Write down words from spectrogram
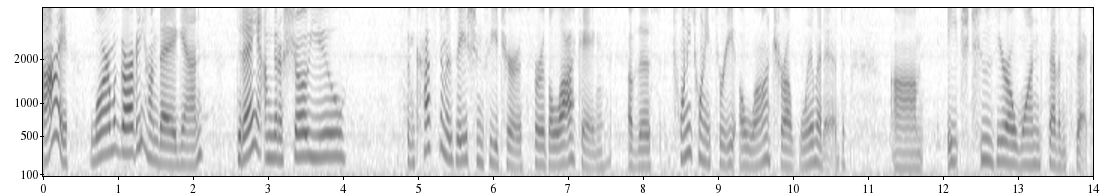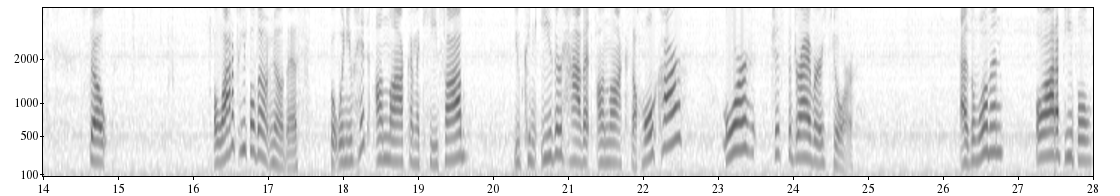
Hi, Lauren McGarvey Hyundai again. Today I'm going to show you some customization features for the locking of this 2023 Elantra Limited um, H20176. So a lot of people don't know this, but when you hit unlock on the key fob, you can either have it unlock the whole car or just the driver's door. As a woman, a lot of people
